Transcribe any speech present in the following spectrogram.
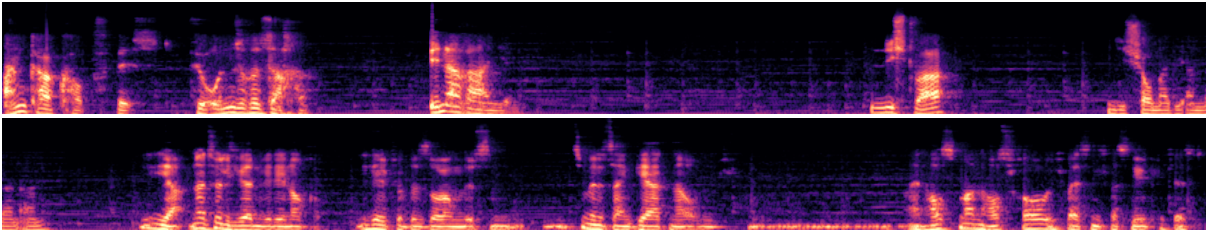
Ankerkopf bist für unsere Sache. In Aranien. Nicht wahr? Und ich schau mal die anderen an. Ja, natürlich werden wir dir noch Hilfe besorgen müssen. Zumindest ein Gärtner und ein Hausmann, Hausfrau. Ich weiß nicht, was hier üblich ist.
